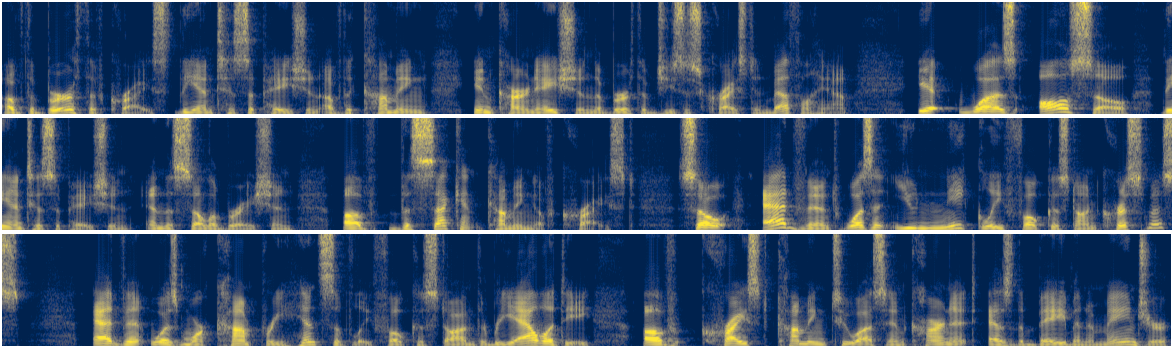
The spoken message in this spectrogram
of the birth of Christ, the anticipation of the coming incarnation, the birth of Jesus Christ in Bethlehem. It was also the anticipation and the celebration of the second coming of Christ. So Advent wasn't uniquely focused on Christmas. Advent was more comprehensively focused on the reality of Christ coming to us incarnate as the babe in a manger,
